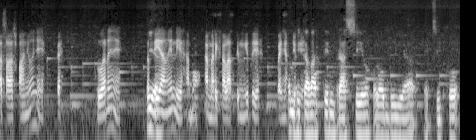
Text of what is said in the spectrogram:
asal Spanyolnya ya? Eh, luarnya ya? Tapi Iya. yang ini ya, Am- Amerika Latin gitu ya, banyak Amerika juga. ya. Latin Brasil Kolombia Meksiko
